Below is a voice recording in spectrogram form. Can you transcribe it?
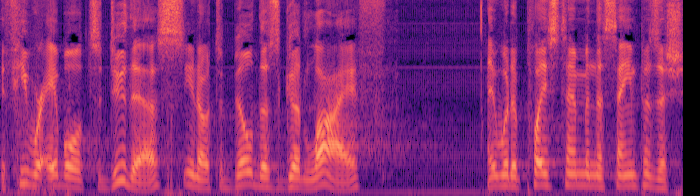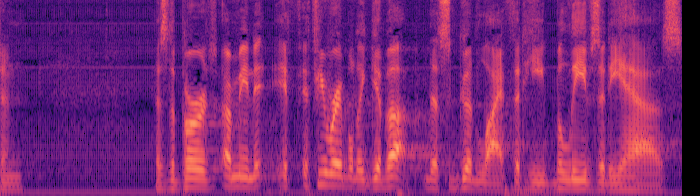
if he were able to do this, you know, to build this good life, it would have placed him in the same position as the birds. I mean, if, if he were able to give up this good life that he believes that he has,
